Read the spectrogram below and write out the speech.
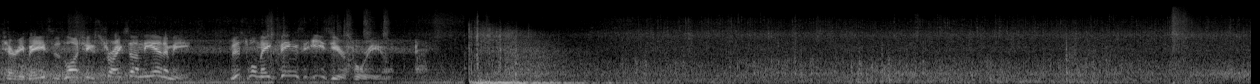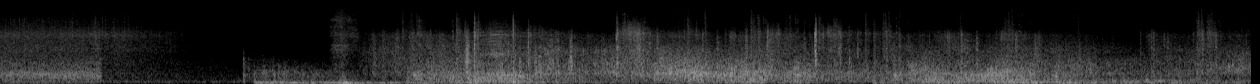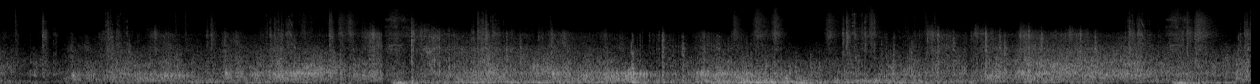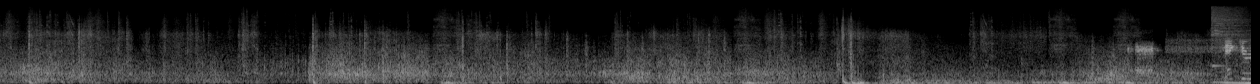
Military base is launching strikes on the enemy. This will make things easier for you.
